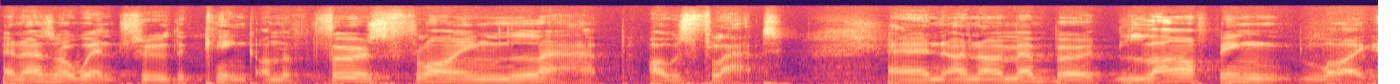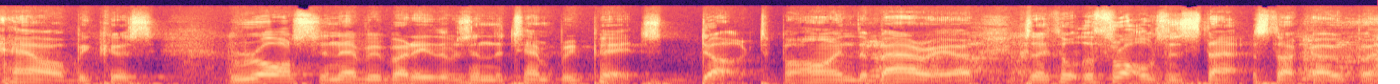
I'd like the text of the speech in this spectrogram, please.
And as I went through the kink on the first flying lap, I was flat. And, and I remember laughing like hell because Ross and everybody that was in the temporary pits ducked behind the barrier because they thought the throttles had stuck open.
